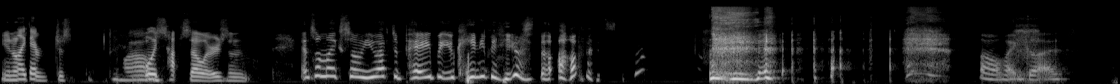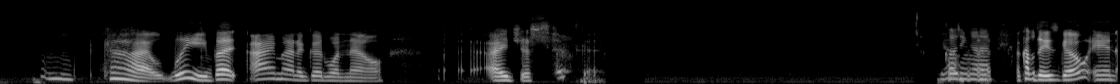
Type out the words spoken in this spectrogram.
you know Like they're just Wow. always top sellers and and so i'm like so you have to pay but you can't even use the office oh my gosh. Mm, Golly, but I'm at a good one now. I just That's good. Closing uh, a couple days ago, and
